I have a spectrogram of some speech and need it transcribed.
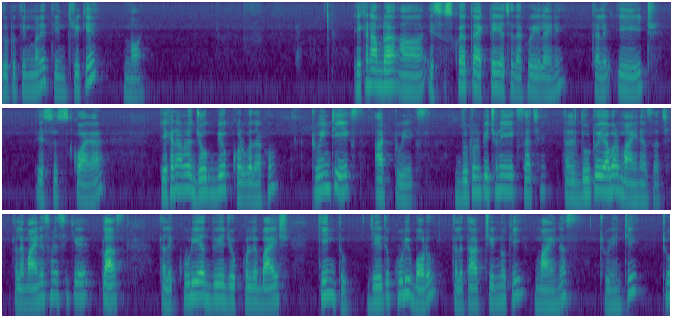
দুটো তিন মানে তিন ত্রিকে নয়। এখানে আমরা এস স্কোয়ার তো একটাই আছে, দেখো এই লাইনে তাহলে এইট এস স্কোয়ার এখানে আমরা যোগ বিয়োগ করব, দেখো। টোয়েন্টি এক্স আর টু এক্স দুটোর পিছনেই এক্স আছে, তাহলে দুটোই আবার মাইনাস আছে। তাহলে মাইনাস মাইনাসে কী হয়? প্লাস তাহলে কুড়ি আর দুয়ে যোগ করলে বাইশ, কিন্তু যেহেতু কুড়ি বড়, তাহলে তার চিহ্ন কি? মাইনাস টোয়েন্টি টু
